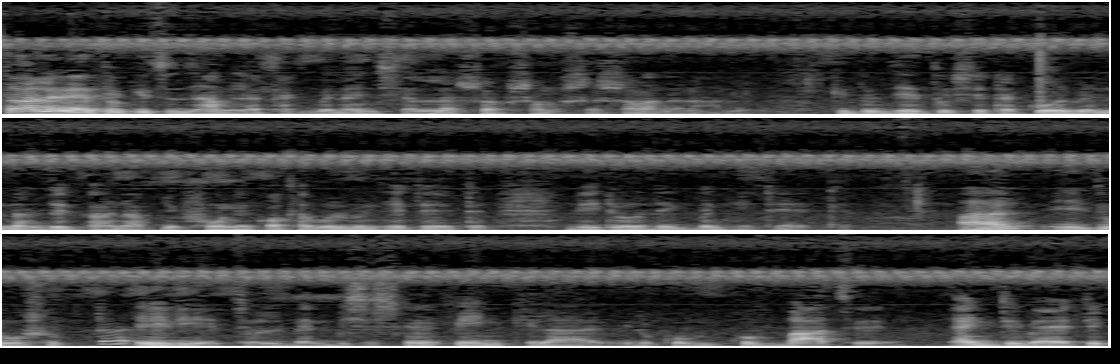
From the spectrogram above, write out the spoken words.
তাহলে এত কিছু ঝামেলা থাকবে না। ইনশাল্লাহ সব সমস্যার সমাধান হবে। কিন্তু যেহেতু সেটা করবেন না, যে কারণে আপনি ফোনে কথা বলবেন হেঁটে হেঁটে, ভিডিও দেখবেন হেঁটে হেঁটে। আর এই যে ওষুধটা এড়িয়ে চলবেন, বিশেষ করে পেন কিলার এরকম খুব বাজে অ্যান্টিবায়োটিক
